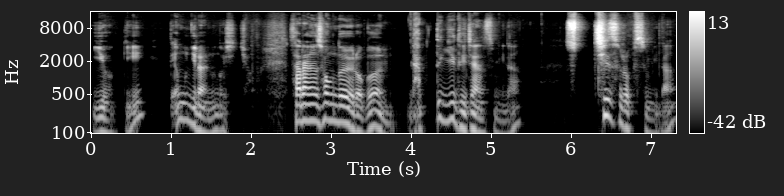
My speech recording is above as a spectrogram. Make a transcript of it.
이었기 때문이라는 것이죠. 사랑하는 성도 여러분, 납득이 되지 않습니다. 수치스럽습니다.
